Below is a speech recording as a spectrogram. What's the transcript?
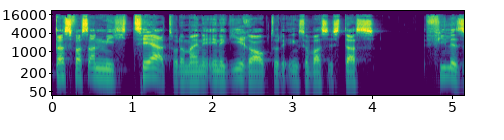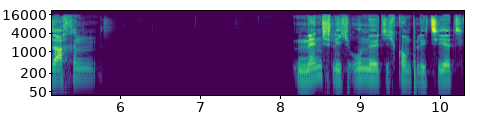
das, was an mich zehrt oder meine Energie raubt oder irgend sowas, ist, dass viele Sachen menschlich unnötig kompliziert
